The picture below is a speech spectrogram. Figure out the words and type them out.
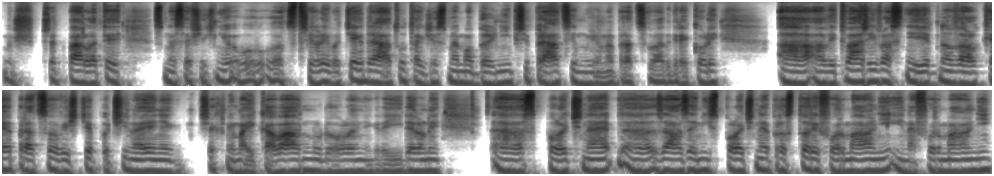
už před pár lety jsme se všichni odstřihli od těch drátů, takže jsme mobilní při práci, můžeme pracovat kdekoliv a, a vytváří vlastně jedno velké pracoviště, počínaje, něk, všechny mají kavárnu dole, někde jídelny, eh, společné eh, zázemí, společné prostory, formální i neformální.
